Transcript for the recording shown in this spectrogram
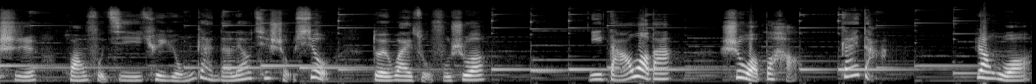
时皇甫季却勇敢地撩起手袖。对外祖父说：“你打我吧，是我不好，该打，让我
